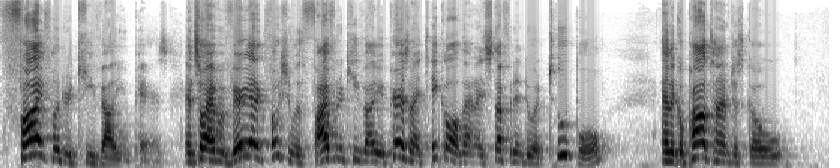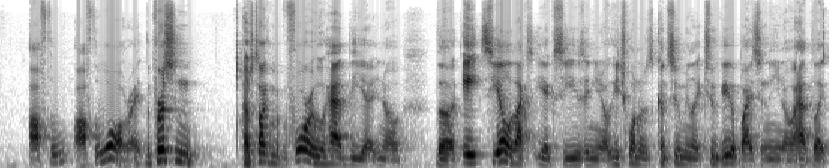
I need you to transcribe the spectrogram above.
500 key value pairs. And so I have a variadic function with 500 key value pairs and I take all that and I stuff it into a tuple and the compile time just go off the, off the wall, right? The person I was talking about before who had the, uh, you know, the eight CLX exes and you know each one was consuming like two gigabytes and you know had like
